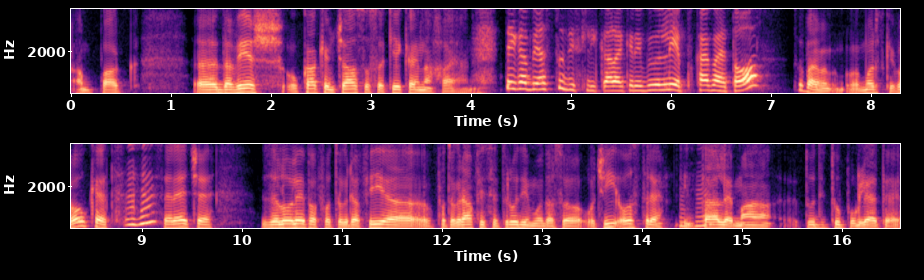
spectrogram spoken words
ampak da veš, v kakem času se kje kaj nahaja. Ne. Tega bi jaz tudi slikala, ker je bil lep. Kaj pa je to? To pa je morski volkec, uh -huh. se reče. Zelo lepa fotografija, fotografi se trudimo, da so oči ostre uh -huh. in tale ima tudi tu, pogledate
